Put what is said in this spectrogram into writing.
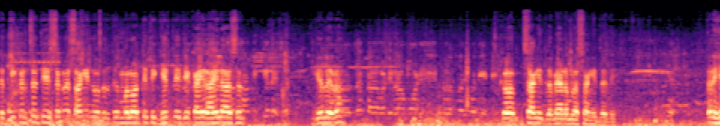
तर तिकडचं ते सगळं सांगितलं होतं. ते मला वाटतं ते घेतले जे काही राहिलं असेल. गेले ना? कळत सांगितलं मॅडमला सांगितलं ते. तर हे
